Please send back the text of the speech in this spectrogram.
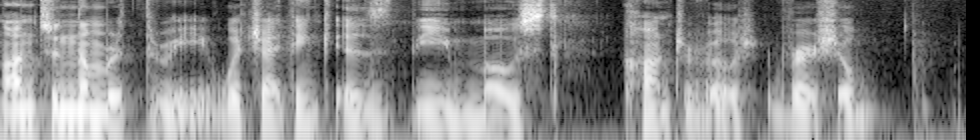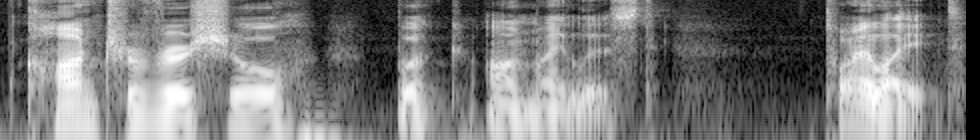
On to number three, which I think is the most controversial controversial book on my list. Twilight.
